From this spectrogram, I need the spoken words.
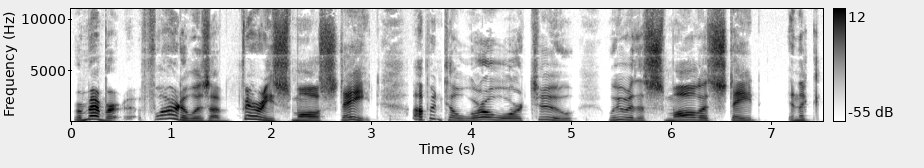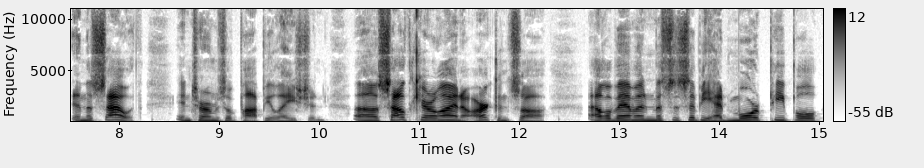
Remember, Florida was a very small state. Up until World War II, we were the smallest state in the in the South in terms of population. Uh, South Carolina, Arkansas, Alabama, and Mississippi had more people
